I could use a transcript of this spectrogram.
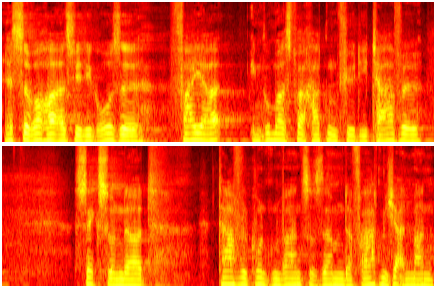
Letzte Woche, als wir die große Feier in Gummersbach hatten für die Tafel, 600 Tafelkunden waren zusammen, da fragt mich ein Mann,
